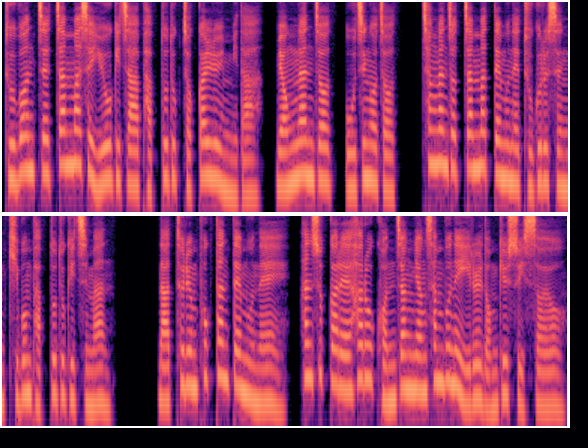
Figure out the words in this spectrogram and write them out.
두 번째 짠맛의 유혹이자 밥도둑 젓갈류입니다. 명란젓, 오징어젓, 창란젓 짠맛 때문에 두 그릇은 기본 밥도둑이지만 나트륨 폭탄 때문에 한 숟갈에 하루 권장량 3분의 1을 넘길 수 있어요.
